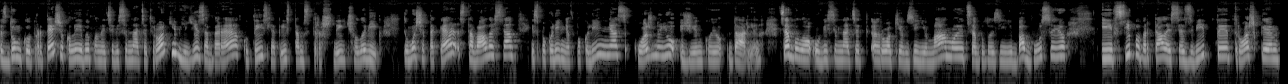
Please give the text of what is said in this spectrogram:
з думкою про те, що коли їй виповниться 18 років, її забере кудись якийсь там страшний чоловік. Тому що таке ставалося із покоління в покоління з кожною жінкою Дарлінг. Це було у 18 років з її мамою, це було з її бабусею. І всі поверталися звідти трошки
